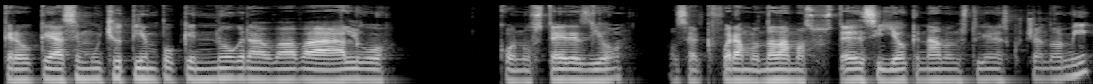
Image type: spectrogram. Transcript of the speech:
Creo que hace mucho tiempo que no grababa algo con ustedes yo. O sea, que fuéramos nada más ustedes y yo, que nada más me estuvieran escuchando a mí.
